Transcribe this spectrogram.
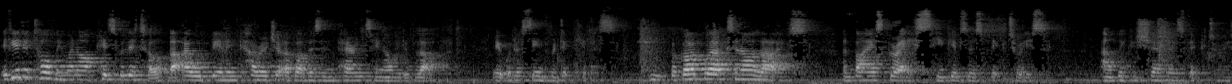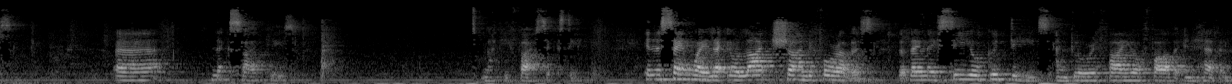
If you'd have told me when our kids were little that I would be an encourager of others in parenting, I would have laughed. It would have seemed ridiculous. But God works in our lives, and by His grace, He gives us victories, and we can share those victories. Uh, next slide, please. Matthew 5:16. In the same way, let your light shine before others, that they may see your good deeds and glorify your Father in heaven.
